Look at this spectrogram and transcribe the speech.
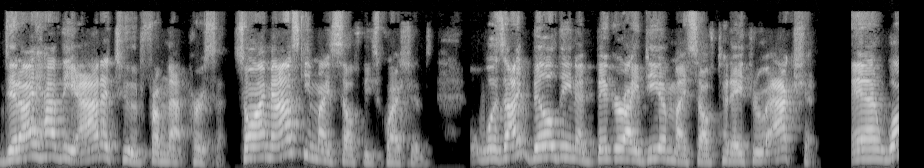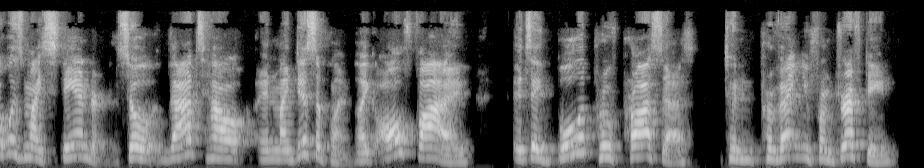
Did I have the attitude from that person? So I'm asking myself these questions. Was I building a bigger idea of myself today through action? And what was my standard? So that's how, in my discipline, like all five, it's a bulletproof process to prevent you from drifting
